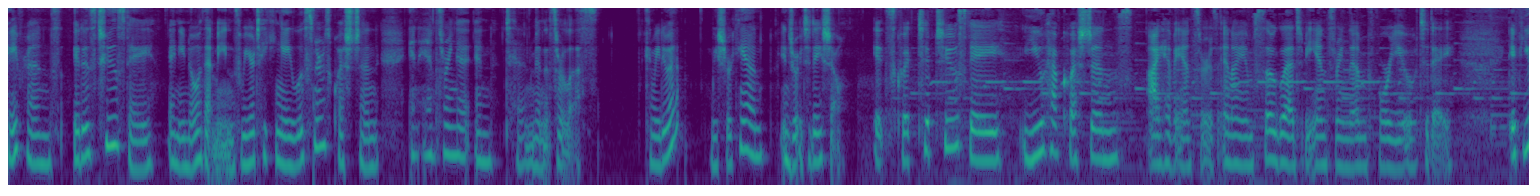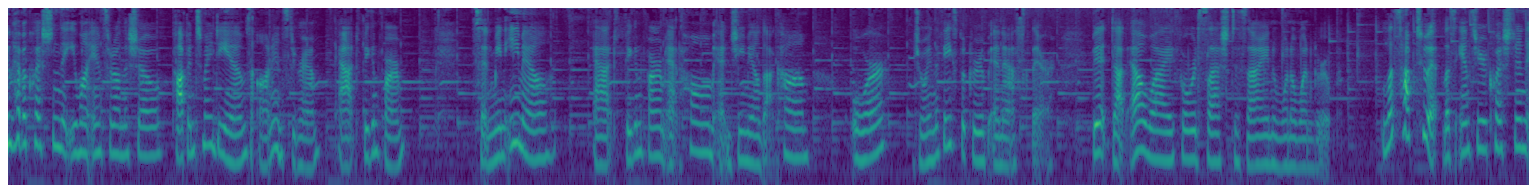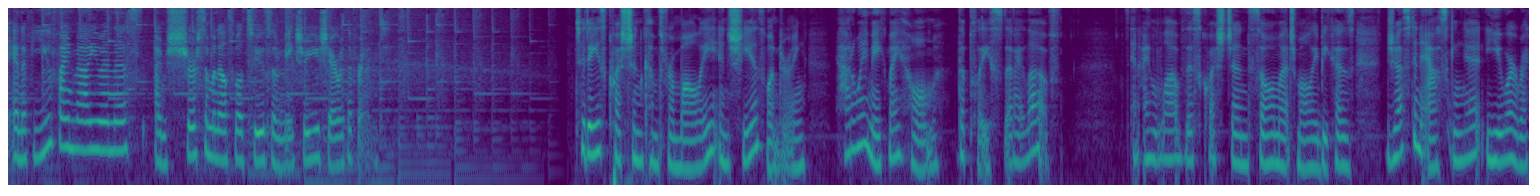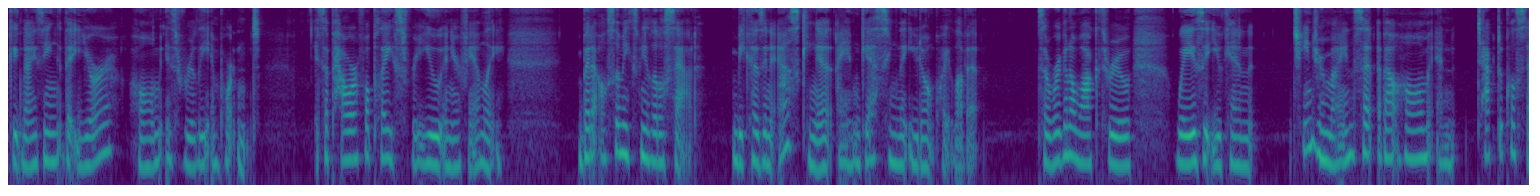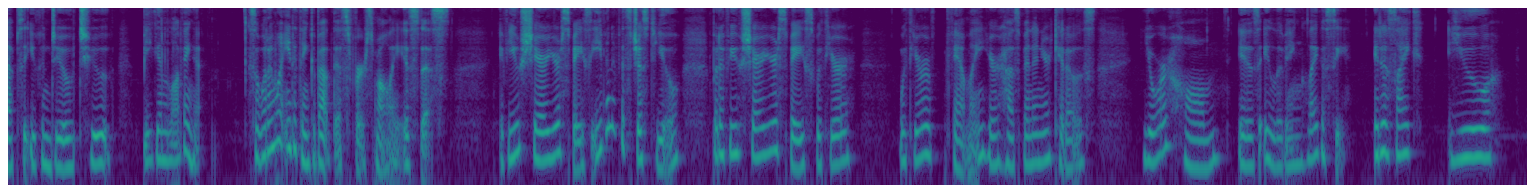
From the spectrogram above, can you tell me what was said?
Hey, friends, it is Tuesday, and you know what that means. We are taking a listener's question and answering it in 10 minutes or less. Can we do it? We sure can. Enjoy today's show. It's Quick Tip Tuesday. You have questions, I have answers, and I am so glad to be answering them for you today. If you have a question that you want answered on the show, pop into my DMs on Instagram at Fig and Farm. Send me an email at figandfarm at home at gmail.com or join the Facebook group and ask there bit.ly forward slash design 101 group. Let's hop to it. Let's answer your question. And if you find value in this, I'm sure someone else will too. So make sure you share with a friend. Today's question comes from Molly, and she is wondering how do I make my home the place that I love? And I love this question so much, Molly, because just in asking it, you are recognizing that your home is really important. It's a powerful place for you and your family. But it also makes me a little sad because in asking it, I am guessing that you don't quite love it. So we're going to walk through ways that you can change your mindset about home and tactical steps that you can do to begin loving it. So, what I want you to think about this first, Molly, is this. If you share your space, even if it's just you, but if you share your space with your with your family, your husband and your kiddos, your home is a living legacy. It is like you,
